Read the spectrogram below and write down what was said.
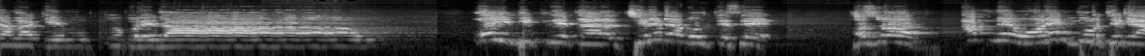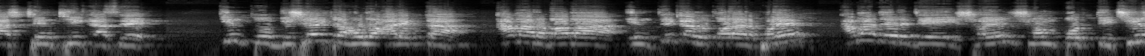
আমাকে মুক্ত করে দাও। ওই বিক্রেতার ছেলেটা বলতেছে হজরত আপনি অনেক দূর থেকে আসছেন, ঠিক আছে। কিন্তু বিষয়টা হলো আরেকটা। আমার বাবা ইন্তেকাল করার পরে আমাদের যে স্বয়ং সম্পত্তি ছিল,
